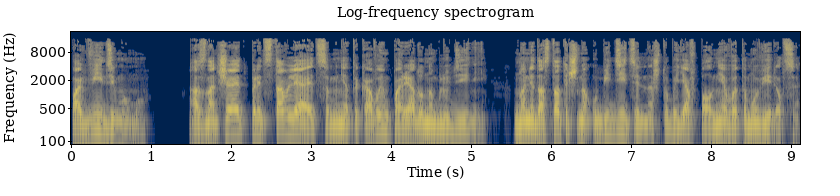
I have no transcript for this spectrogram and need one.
По-видимому, означает «представляется мне таковым по ряду наблюдений», но недостаточно убедительно, чтобы я вполне в этом уверился,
